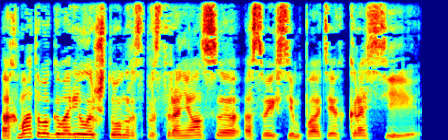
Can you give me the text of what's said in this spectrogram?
Ахматова говорила, что он распространялся о своих симпатиях к России.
